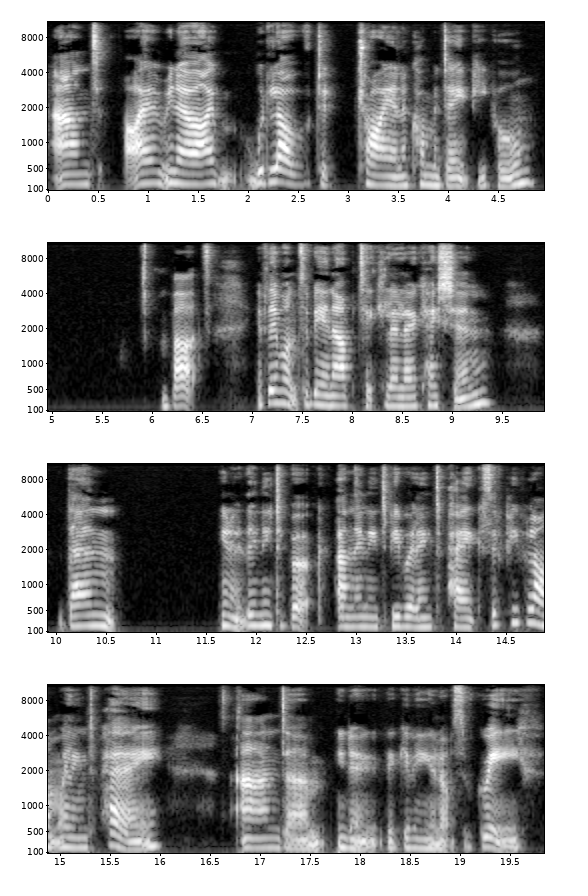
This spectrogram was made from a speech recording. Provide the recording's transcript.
And I, you know, I would love to try and accommodate people. But if they want to be in our particular location, then, you know, they need to book and they need to be willing to pay. Because if people aren't willing to pay and, um, you know, they're giving you lots of grief,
